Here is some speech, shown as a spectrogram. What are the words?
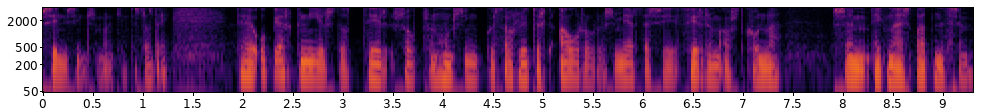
sinni sín sem hann kynntist aldrei uh, og Björg Níelsdóttir Sopran, hún syngur þá hlutverk Áróru sem er þessi fyrrum ástkona sem eignaði spatnið sem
